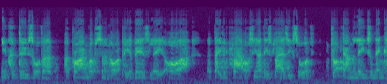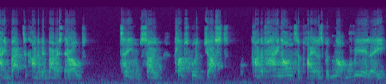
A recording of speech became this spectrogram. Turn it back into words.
you could do sort of a, a Brian Robson or a Peter Beardsley or a David Platt, or you know these players who sort of dropped down the leagues and then came back to kind of embarrass their old teams. So clubs would just kind of hang on to players, but not really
